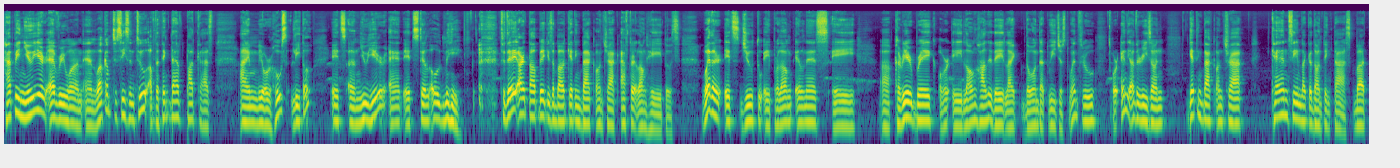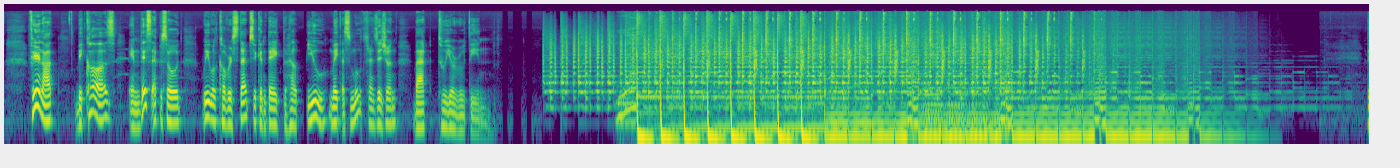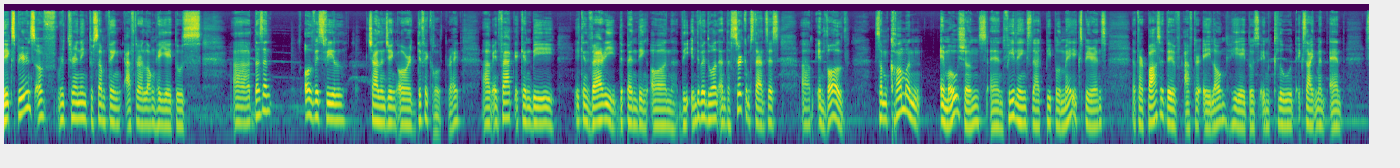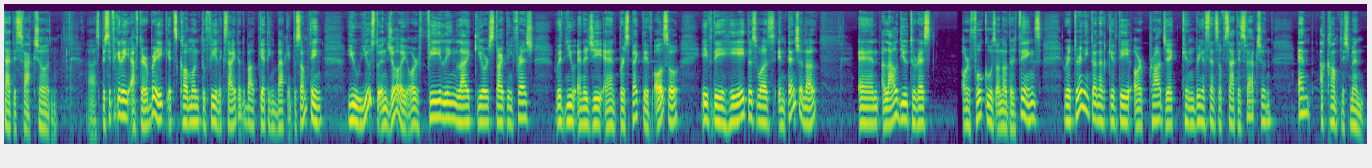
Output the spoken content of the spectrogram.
Happy New Year, everyone, and welcome to season two of the thinkdev podcast. I'm your host, Lito. It's a new year and it's still old me. Today, our topic is about getting back on track after a long hiatus. Whether it's due to a prolonged illness, a uh, career break, or a long holiday like the one that we just went through, or any other reason, getting back on track can seem like a daunting task. But fear not, because in this episode, we will cover steps you can take to help you make a smooth transition back to your routine. The experience of returning to something after a long hiatus uh, doesn't always feel challenging or difficult, right? Um, in fact, it can be it can vary depending on the individual and the circumstances um, involved. Some common emotions and feelings that people may experience that are positive after a long hiatus include excitement and satisfaction. Uh, specifically, after a break, it's common to feel excited about getting back into something you used to enjoy or feeling like you're starting fresh with new energy and perspective. Also, if the hiatus was intentional and allowed you to rest or focus on other things, returning to an activity or project can bring a sense of satisfaction and accomplishment.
